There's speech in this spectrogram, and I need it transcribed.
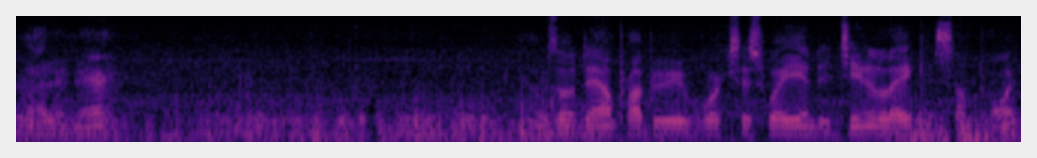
right in there. Comes on down, probably works its way into Jenny Lake at some point.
